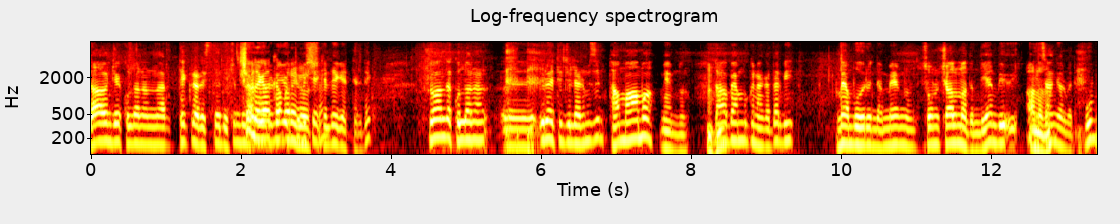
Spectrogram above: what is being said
daha önce kullananlar tekrar istediği için biz Şöyle bu gel ürünü kamera yüklü bir görsün. şekilde getirdik. Şu anda kullanan e, üreticilerimizin tamamı memnun. Daha ben bugüne kadar bir ben bu üründen memnun sonuç almadım diyen bir Anladım. insan görmedim. Bu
